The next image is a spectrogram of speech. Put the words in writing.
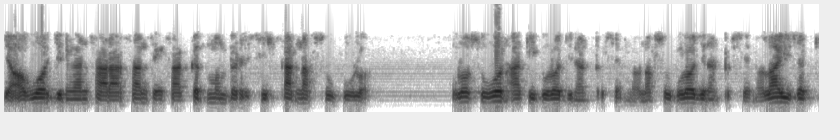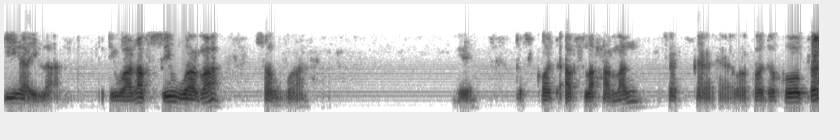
Ya Allah jenengan sarasan sing saged membersihkan nafsu kula. Kula suwun ati kula jenengan bersihno. Nafsu kula jenengan bersihno. La yuzakkiha illa anta. Jadi wa nafsi wa ma sawwa. Ya terus qad aflaha man zakkaha wa qad khaba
